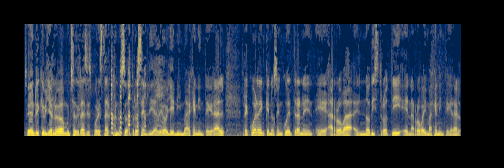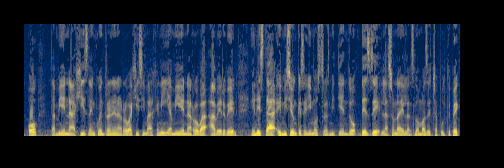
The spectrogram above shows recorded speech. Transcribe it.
Soy Enrique Villanueva. Muchas gracias por estar con nosotros el día de hoy en Imagen Integral. Recuerden que nos encuentran en eh, arroba en no distroti, en arroba imagen integral o también a Gis la encuentran en arroba Gis Imagen y a mí en arroba Averben en esta emisión que seguimos transmitiendo desde la zona de las lomas de Chapultepec.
